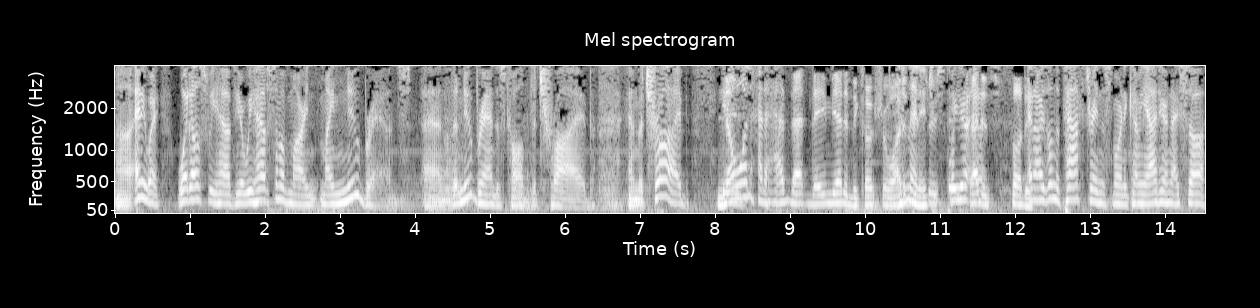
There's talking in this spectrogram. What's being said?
Uh, anyway, what else we have here? We have some of my my new brands, and the new brand is called the Tribe, and the Tribe No is- one had had that name yet in the kosher wine Isn't that industry. interesting? Well, you know, That and- is funny. And I was on the PATH train this morning coming out here, and I saw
